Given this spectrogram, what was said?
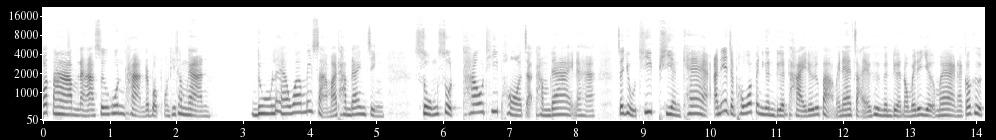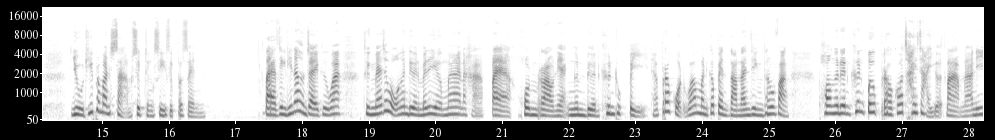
ก็ตามนะคะซื้อหุ้นผ่านระบบของที่ทำงาน ดูแล้วว่าไม่สามารถทำได้จริงสูงสุดเท่าที่พอจะทำได้นะคะจะอยู่ที่เพียงแค่ อันนี้จะเพราะว่าเป็นเงินเดือนไทยด้วยหรือเปล่าไม่แน่ใจก็คือเงินเดือนเราไม่ได้เยอะมากนะก็คืออยู่ที่ประมาณ 30-40%เปอร์เซ็นต์ แต่สิ่งที่น่าสนใจคือว่าถึงแม้จะบอกว่าเงินเดือนไม่ได้เยอะมากนะคะ แต่คนเราเนี่ยเงินเดือนขึ้นทุกปีนะปรากฏว่ามันก็เป็นตามนั้นจริงท่านผู้ฟัง พอเงินเดือนขึ้นปุ๊บเราก็ใช้จ่ายเยอะตามนะอันนี้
